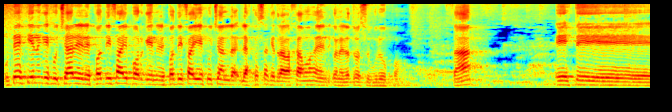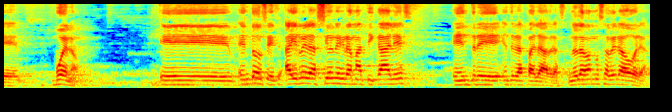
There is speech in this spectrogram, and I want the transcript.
Ustedes tienen que escuchar el Spotify porque en el Spotify escuchan la, las cosas que trabajamos con el otro subgrupo. ¿Está? Este, bueno, eh, entonces hay relaciones gramaticales entre, entre las palabras. No las vamos a ver ahora.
